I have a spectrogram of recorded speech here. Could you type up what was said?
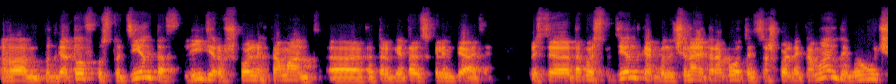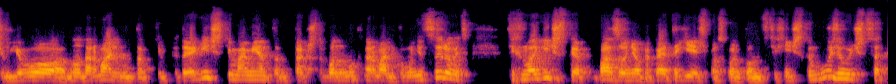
э, подготовку студентов, лидеров школьных команд, которые готовятся к Олимпиаде. То есть э, такой студент как бы начинает работать со школьной командой, мы учим его ну, нормальным там, педагогическим моментам, так, чтобы он мог нормально коммуницировать. Технологическая база у него какая-то есть, поскольку он в техническом вузе учится.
